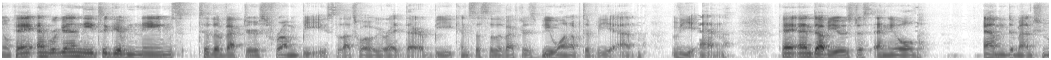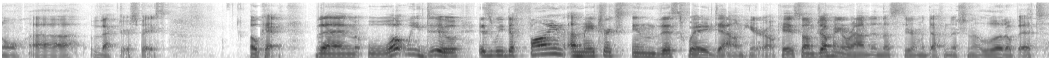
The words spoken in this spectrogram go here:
Okay, and we're going to need to give names to the vectors from b. So that's why we write there. b consists of the vectors v1 up to vn. vn. Okay, and w is just any old m-dimensional uh, vector space. Okay, then what we do is we define a matrix in this way down here. Okay, so I'm jumping around in this theorem and definition a little bit,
